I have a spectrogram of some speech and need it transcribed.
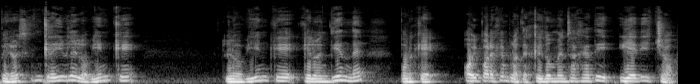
Pero es increíble lo bien que. Lo bien que, que lo entiende. Porque hoy, por ejemplo, te he escrito un mensaje a ti y he dicho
